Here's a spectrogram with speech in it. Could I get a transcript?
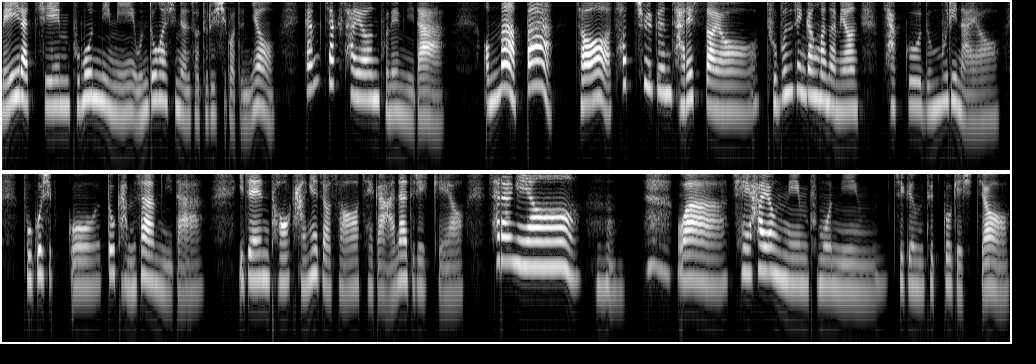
매일 아침 부모님이 운동하시면서 들으시거든요. 깜짝 사연 보냅니다. 엄마, 아빠, 저 첫 출근 잘했어요. 두 분 생각만 하면 자꾸 눈물이 나요. 보고 싶고 또 감사합니다. 이젠 더 강해져서 제가 안아드릴게요. 사랑해요. 와, 최하영님 부모님 지금 듣고 계시죠?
